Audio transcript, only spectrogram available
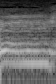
change.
